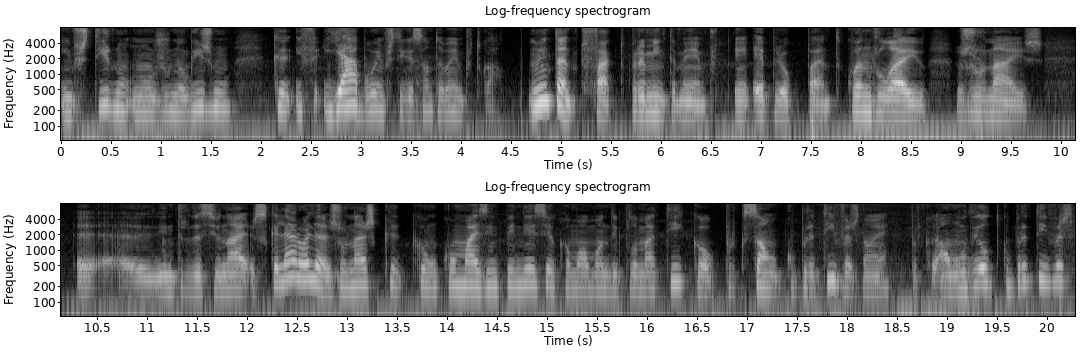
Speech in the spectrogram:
investir num, num jornalismo que. E há boa investigação também em Portugal no entanto, de facto, para mim também é, é preocupante quando leio jornais uh, internacionais, se calhar, olha, jornais que, com, com mais independência, como o Mundo Diplomático, porque são cooperativas, não é? Porque há um modelo de cooperativas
